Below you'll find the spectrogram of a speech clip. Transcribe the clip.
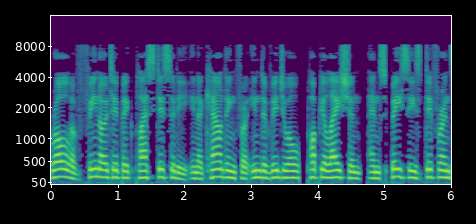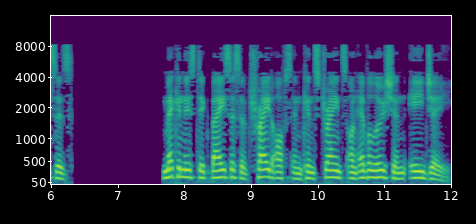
Role of phenotypic plasticity in accounting for individual, population, and species differences. Mechanistic basis of trade-offs and constraints on evolution e.g.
